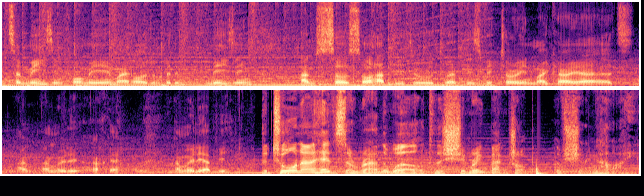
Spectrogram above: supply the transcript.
It's amazing for me, my husband amazing. I'm so, so happy to, to have this victory in my career. It's, I'm, I'm really, okay, I'm really happy. The tour now heads around the world to the shimmering backdrop of Shanghai.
